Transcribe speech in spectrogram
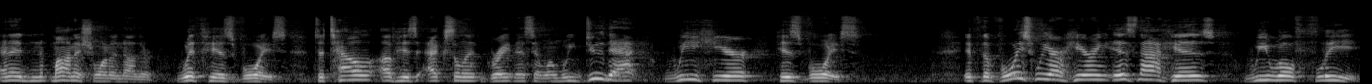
and admonish one another with his voice, to tell of his excellent greatness. And when we do that, we hear his voice. If the voice we are hearing is not his, we will flee.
